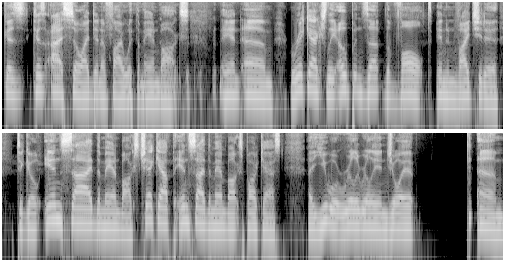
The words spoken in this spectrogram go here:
because because I so identify with the man box, and um, Rick actually opens up the vault and invites you to to go inside the man box. Check out the Inside the Man Box podcast. Uh, you will really really enjoy it. Um,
